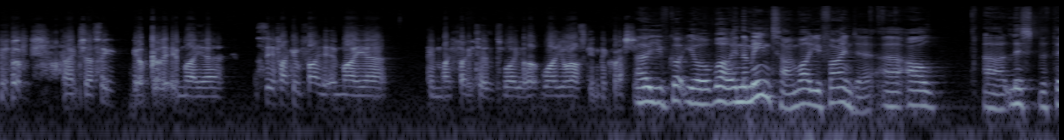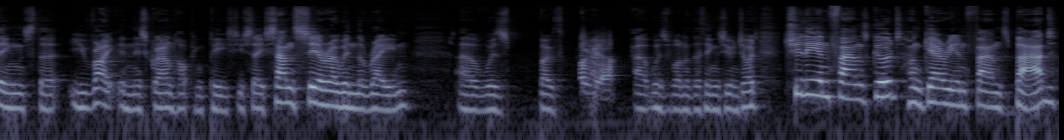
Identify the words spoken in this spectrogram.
Thanks. I think I've got it in my. Uh, see if I can find it in my uh, in my photos while you're while you're asking the question. Oh, you've got your. Well, in the meantime, while you find it, uh, I'll uh, list the things that you write in this ground hopping piece. You say San Siro in the rain uh, was both oh, yeah. uh, was one of the things you enjoyed. Chilean fans good, Hungarian fans bad.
